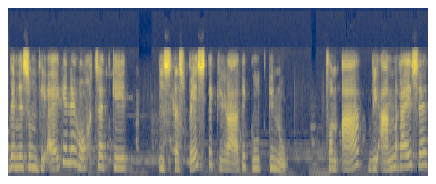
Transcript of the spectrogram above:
Wenn es um die eigene Hochzeit geht, ist das Beste gerade gut genug. Von A wie Anreise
